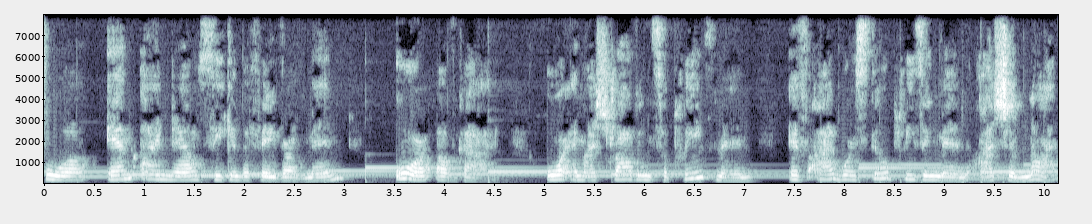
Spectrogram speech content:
For am I now seeking the favor of men or of God? Or am I striving to please men? If I were still pleasing men, I should not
